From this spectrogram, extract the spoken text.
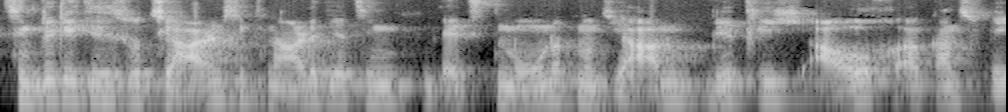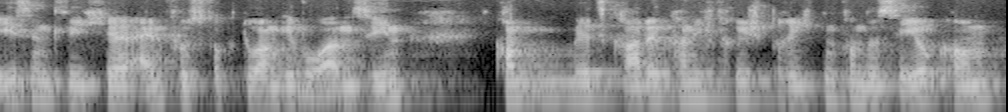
sind wirklich diese sozialen Signale, die jetzt in den letzten Monaten und Jahren wirklich auch äh, ganz wesentliche Einflussfaktoren geworden sind. Kommt jetzt gerade, kann ich frisch berichten von der SEOCom.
